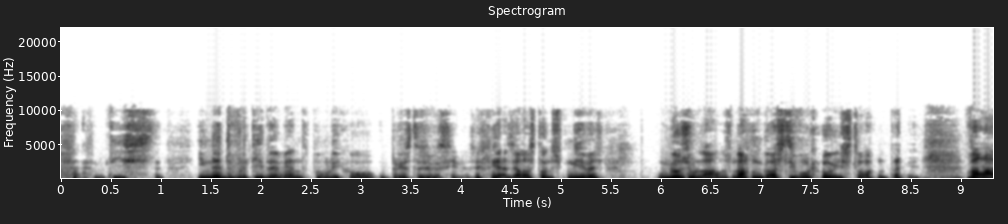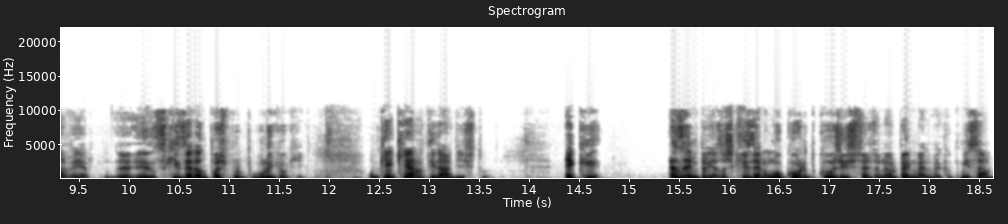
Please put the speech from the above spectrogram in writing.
disse inadvertidamente publicou o preço das vacinas. Aliás, elas estão disponíveis. O meu jornal, o Jornal de Negócios, divulgou isto ontem. Vá lá ver. Eh, se quiser, eu depois publico aqui. O que é que há a retirar disto? É que as empresas que fizeram um acordo com as instituições da União Europeia, nomeadamente com a Comissão,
